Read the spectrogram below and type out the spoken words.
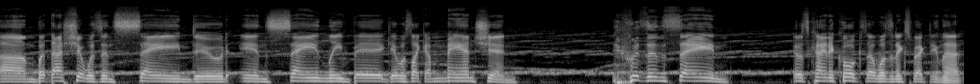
Um, but that shit was insane, dude. Insanely big. It was like a mansion. It was insane. It was kind of cool because I wasn't expecting that.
